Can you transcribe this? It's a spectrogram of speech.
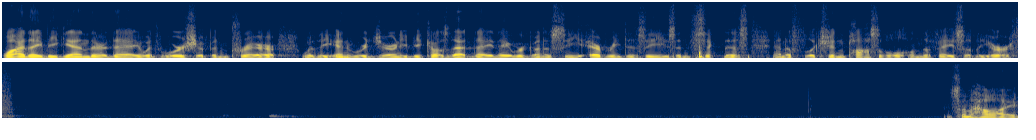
why they began their day with worship and prayer with the inward journey, because that day they were going to see every disease and sickness and affliction possible on the face of the earth. And somehow I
